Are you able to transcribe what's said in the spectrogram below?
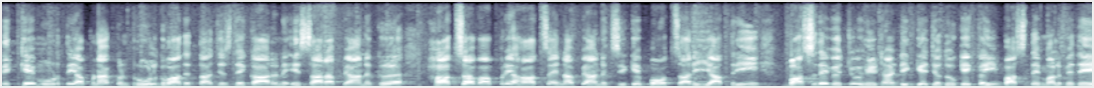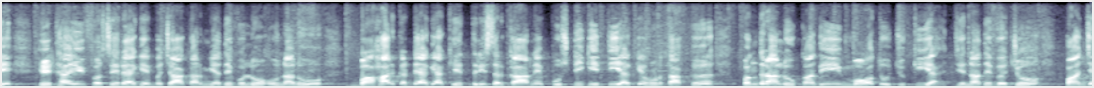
ਤਿੱਖੇ ਮੋੜ ਤੇ ਆਪਣਾ ਕੰਟਰੋਲ ਗਵਾ ਦਿੱਤਾ, ਜਿਸ ਦੇ ਕਾਰਨ ਇਹ ਸਾਰਾ ਭਿਆਨਕ ਹਾਦਸਾ ਵਾਪਰਿਆ। ਹਾਦਸਾ ਇੰਨਾ ਭਿਆਨਕ ਸੀ ਕਿ ਬਹੁਤ ਸਾਰੇ ਯਾਤਰੀ ਬੱਸ ਦੇ ਵਿੱਚੋਂ ਹੇਠਾਂ ਡਿੱਗੇ ਜਦੋਂ ਕਿ ਕਈ ਬੱਸ ਦੇ ਮਲਬੇ ਦੇ ਹੇਠਾਂ ਹੀ ਫਸੇ ਰਹਿ ਗਏ। ਬਚਾਅ ਕਰਮੀਆਂ ਦੇ ਵੱਲੋਂ ਉਹਨਾਂ ਨੂੰ ਬਾਹਰ ਕੱਢਿਆ ਗਿਆ। ਖੇਤਰੀ ਸਰਕਾਰ ਨੇ ਪੁਸ਼ਟੀ ਕੀਤੀ ਹੈ ਕਿ ਹੁਣ ਤੱਕ 15 ਲੋਕਾਂ ਦੀ ਮੌਤ ਹੋ ਚੁੱਕੀ ਹੈ, ਜਿਨ੍ਹਾਂ ਦੇ ਵਿੱਚੋਂ 5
